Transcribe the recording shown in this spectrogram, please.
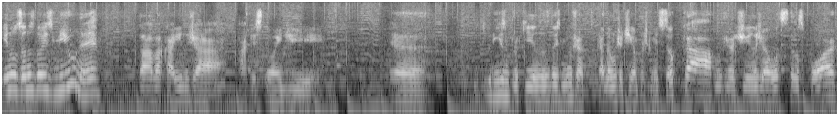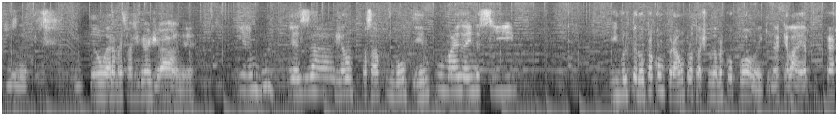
E nos anos 2000, né? Tava caindo já a questão aí de... É, do turismo, porque nos anos 2000 já, cada um já tinha praticamente seu carro, já tinha já outros transportes, né? Então era mais fácil viajar, né? E a hamburguesa já não passava por um bom tempo, mas ainda se involucrou para comprar um protótipo da Marco Polo, né? que naquela época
